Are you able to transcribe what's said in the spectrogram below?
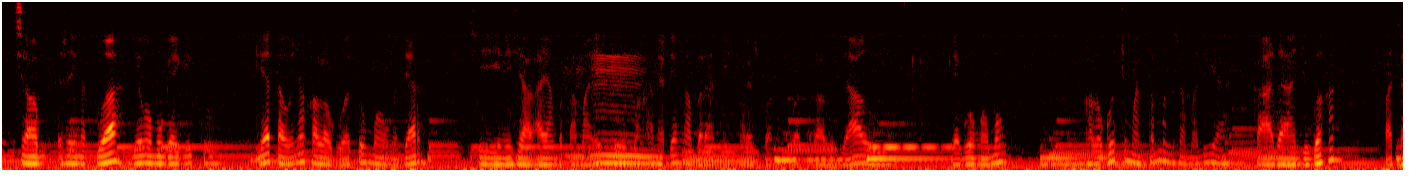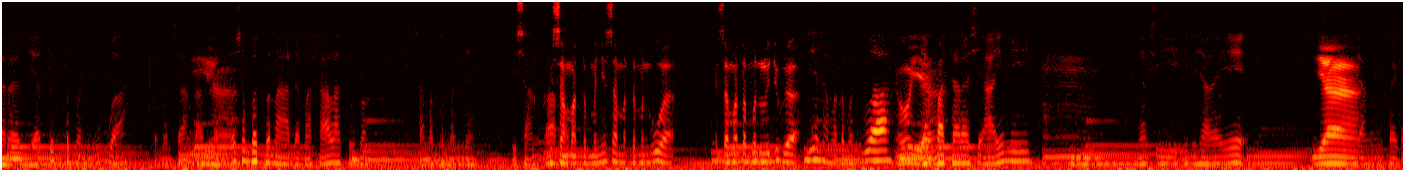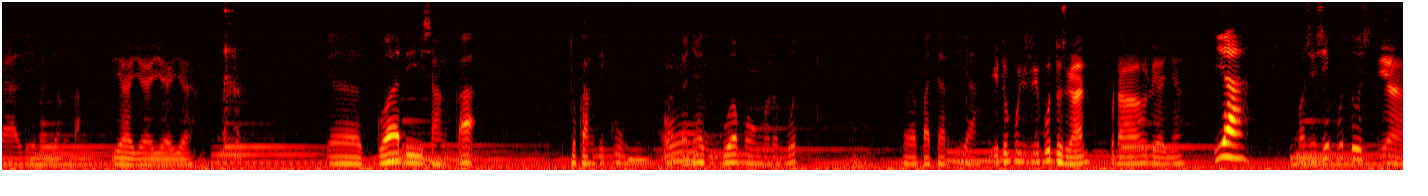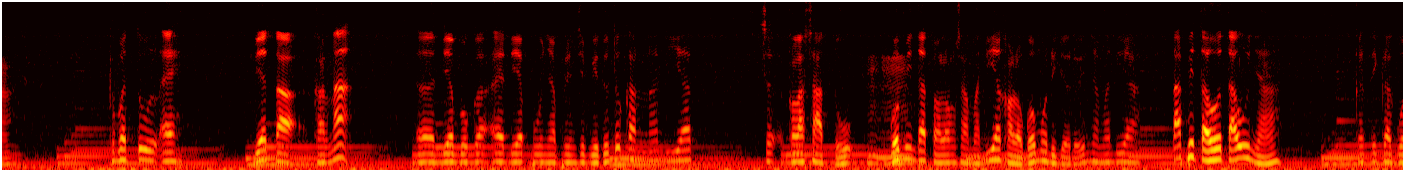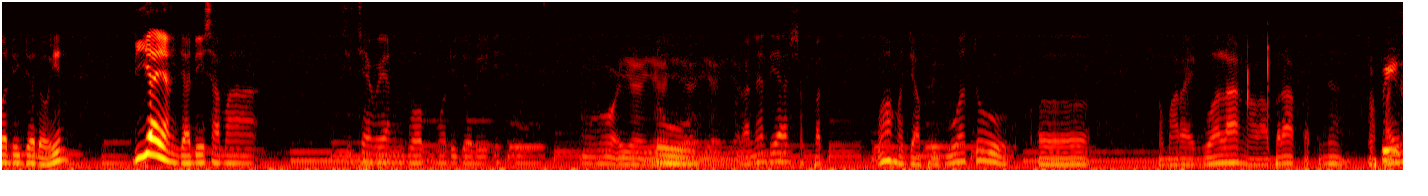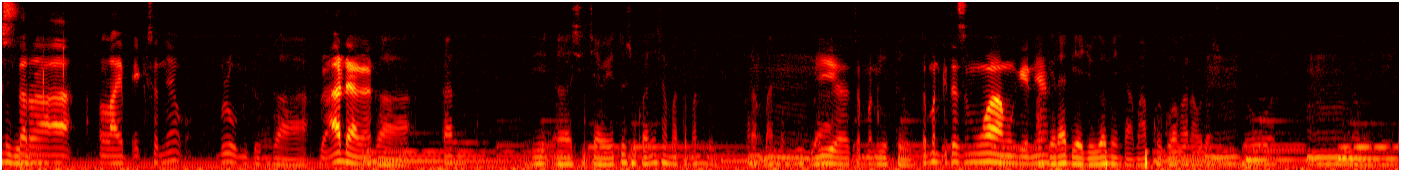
seingat gua dia ngomong kayak gitu dia taunya kalau gua tuh mau ngejar si inisial A yang pertama itu. Hmm. makanya dia nggak berani ngerespon gua terlalu jauh. Ya gua ngomong kalau gua cuma temen sama dia keadaan juga kan pacarnya dia tuh temen gua temen seangkatan Iya. gua. Sempat pernah ada masalah tuh bang sama temennya disangka sama temennya sama temen gua. Eh, sama temen lu juga? Iya sama temen gua Oh, iya. yang pacarnya si A ini. Hmm. yang si inisialnya Y ya yang PKL di Majalengka ya ya ya ya e, gua disangka tukang tikung Oh. katanya gua mau ngerebut e, pacar dia. Itu posisi putus kan? Padahal dianya. Iya posisi putus. Iya. Kebetul eh dia tak karena e, dia boga eh dia punya prinsip gitu tuh karena dia kelas 1 Mm-mm. gue minta tolong sama dia kalau gue mau dijodohin sama dia. Tapi tahu taunya ketika gue dijodohin dia yang jadi sama cewek yang gue mau dijodohin itu. Oh iya iya Tuh. iya iya iya. makanya dia sempet wah ngejapri gue tuh eh ngemarahin gue lah ngelabrak katanya. Tapi "Ngapain lu gitu?" secara live actionnya belum itu? Enggak nggak ada kan? Enggak kan di, eh, si cewek itu sukanya sama temen lu orang Hmm, juga iya teman gitu. teman kita semua mungkin ya. Akhirnya dia juga minta maaf ke gue karena udah Hmm. sujud. Hmm. Ini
